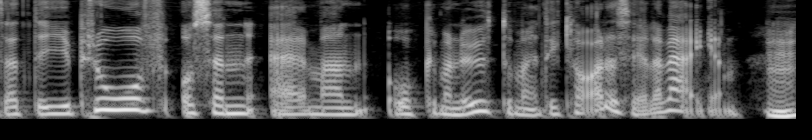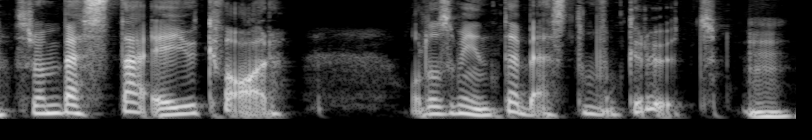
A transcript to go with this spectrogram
Så att det är ju prov och sen är man, åker man ut om man inte klarar sig hela vägen. Mm. Så de bästa är ju kvar. Och de som inte är bäst, de åker ut. Mm.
